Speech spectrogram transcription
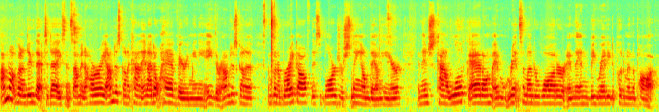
I'm not going to do that today since I'm in a hurry. I'm just going to kind of, and I don't have very many either. I'm just going to, I'm going to break off this larger stem down here and then just kind of look at them and rinse them under water and then be ready to put them in the pot.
